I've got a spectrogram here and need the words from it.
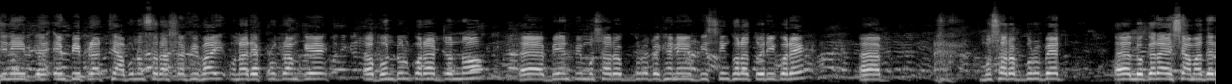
যিনি এমপি প্রার্থী আবু নসর আশরাফি ভাই ওনার এই প্রোগ্রামকে বন্ডুল করার জন্য বিএনপি মোশারফ গ্রুপ এখানে বিশৃঙ্খলা তৈরি করে মোশারফ গ্রুপের লোকেরা এসে আমাদের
